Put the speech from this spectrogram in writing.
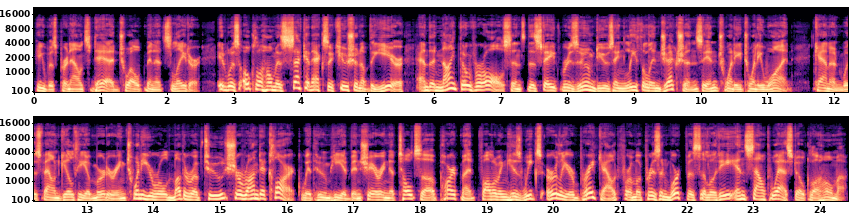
He was pronounced dead 12 minutes later. It was Oklahoma's second execution of the year and the ninth overall since the state resumed using lethal injections in 2021. Cannon was found guilty of murdering 20 year old mother of two, Sharonda Clark, with whom he had been sharing a Tulsa apartment following his weeks earlier breakout from a prison work facility in southwest Oklahoma.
